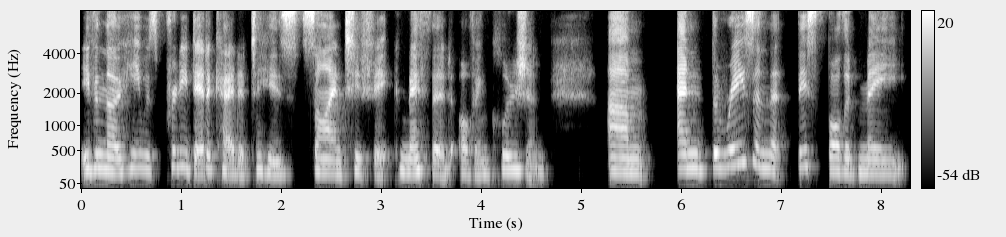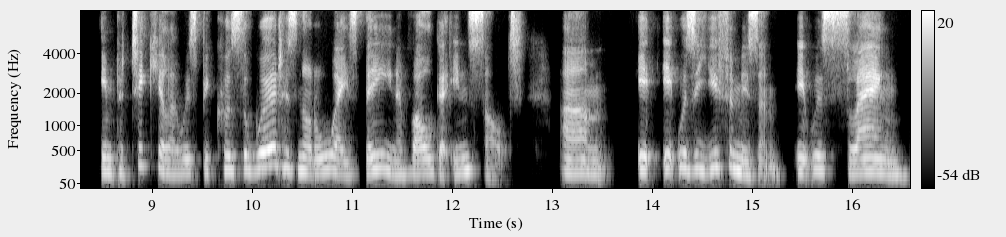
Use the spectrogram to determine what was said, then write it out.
even though he was pretty dedicated to his scientific method of inclusion. Um, and the reason that this bothered me in particular was because the word has not always been a vulgar insult. Um, it, it was a euphemism, it was slang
